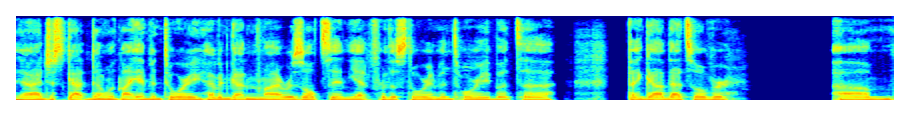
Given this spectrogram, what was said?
yeah, I just got done with my inventory. Haven't gotten my results in yet for the store inventory, but uh, thank God that's over. Um,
